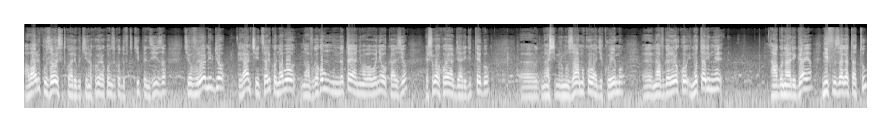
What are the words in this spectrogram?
abari kuza wese twari gukina kubera ko nzi ko dufite ikipe nziza. Kiyovu rero ni byo irancitse ariko nabo navuga ko mu minota ya nyuma babonye okaziyo yashobora kuba yabyara igitego. Eh, nashimira umuzamu ko wagikuyemo. Eh, navuga rero ko inota rimwe ntago narigaya. Nifuza gatatu.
